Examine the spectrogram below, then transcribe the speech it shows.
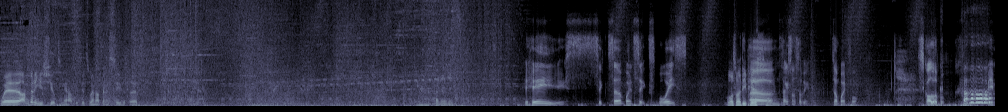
We're, I'm going to use shields now because we're not going to see the third. Finally. Hey, hey. Six, 7.6, boys. What's my DPS? Uh, Um, thanks for subbing. 7.4. Scholar book. Mimic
